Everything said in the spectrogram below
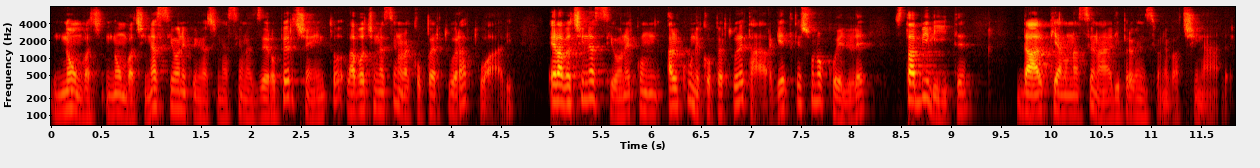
Non, vac non vaccinazione, quindi vaccinazione 0%, la vaccinazione alla copertura attuali e la vaccinazione con alcune coperture target che sono quelle stabilite dal Piano Nazionale di Prevenzione Vaccinale.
